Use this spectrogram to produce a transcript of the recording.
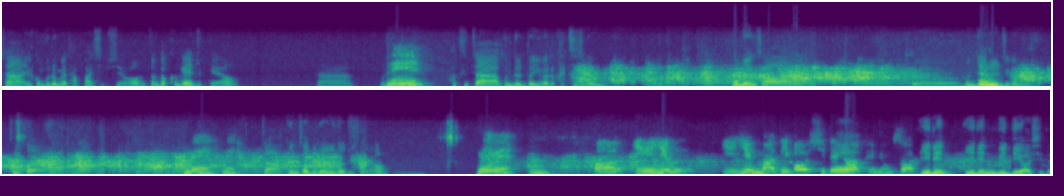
자, 읽고 물음에 답하십시오. 좀 더 크게 해줄게요. 자, 우리 네. 학습자분들도 이거를 같이 지금 보면서 그 문제를 음. 지금 풀 거예요. 네, 네. 자, 큰 소리로 읽어주세요. 네, 음, 어, 2인, 2인 마디어 시대가 어. 되면서, 1인, 1인 미디어 시대.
